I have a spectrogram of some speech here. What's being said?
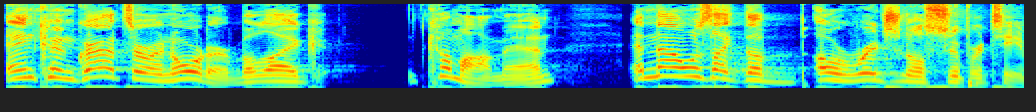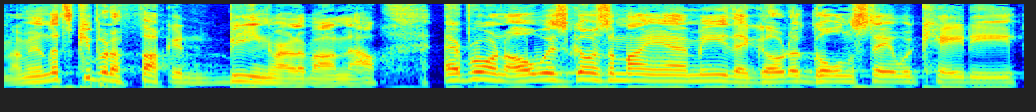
and congrats are in order. But like, come on, man. And that was like the original super team. I mean, let's keep it a fucking bean right about now. Everyone always goes to Miami. They go to Golden State with KD.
